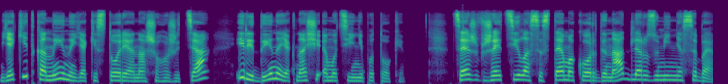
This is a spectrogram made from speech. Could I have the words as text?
м'які тканини, як історія нашого життя, і рідини, як наші емоційні потоки. Це ж вже ціла система координат для розуміння себе.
